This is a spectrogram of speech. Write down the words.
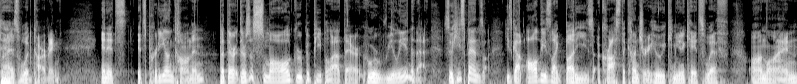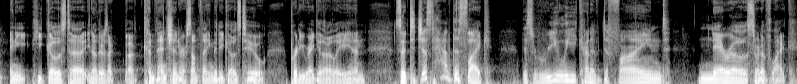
to right. his wood carving, and it's it's pretty uncommon but there, there's a small group of people out there who are really into that. So he spends, he's got all these like buddies across the country who he communicates with online, and he he goes to, you know, there's a, a convention or something that he goes to pretty regularly, and so to just have this like this really kind of defined, narrow sort of like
